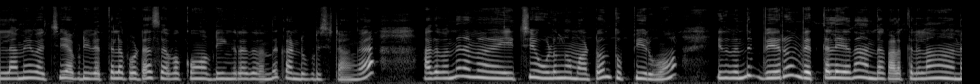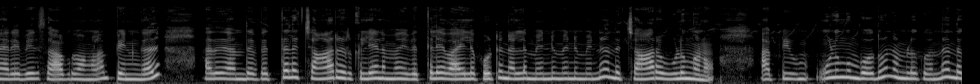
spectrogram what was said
எல்லாமே வச்சு அப்படி வெத்தலை போட்டால் செவக்கும் அப்படிங்கிறத வந்து கண்டுபிடிச்சிட்டாங்க. அதை வந்து நம்ம எச்சி உழுங்க மாட்டோம் துப்பிடுவோம். இது வந்து வெறும் வெத்தலையை தான் அந்த காலத்துலலாம் நிறைய பேர் சாப்பிடுவாங்களாம் பெண்கள். அது அந்த வெத்தலை சாறு இருக்கு இல்லையா நம்ம வெத்தலையை வாயில் போட்டு நல்லா மென்று மென்று மென்று அந்த சாறை உழுங்கணும் அப்படி உழுங்கும் போதும் நம்மளுக்கு வந்து அந்த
